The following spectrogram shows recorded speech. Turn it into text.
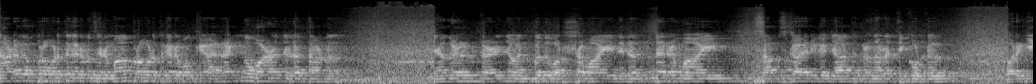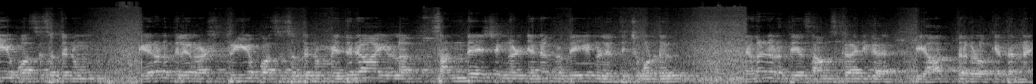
നാടക പ്രവർത്തകരും സിനിമാ പ്രവർത്തകരും ഒക്കെ അരങ്ങു വാഴുന്നിടത്താണ് ഞങ്ങൾ കഴിഞ്ഞ ഒൻപത് വർഷമായി നിരന്തരമായി സാംസ്കാരിക ജാഥകൾ നടത്തിക്കൊണ്ട് വർഗീയ ഫാസിസത്തിനും കേരളത്തിലെ രാഷ്ട്രീയ ഫാസിസത്തിനും എതിരായുള്ള സന്ദേശങ്ങൾ ജനഹൃദയങ്ങളിൽ എത്തിച്ചുകൊണ്ട് ഞങ്ങൾ നടത്തിയ സാംസ്കാരിക യാത്രകളൊക്കെ തന്നെ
